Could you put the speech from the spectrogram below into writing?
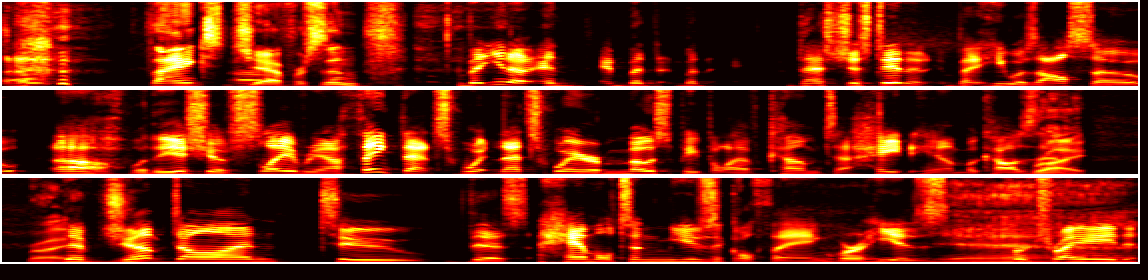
Thanks, um, Jefferson. But you know, and but but that's just it. But he was also oh, with the issue of slavery. And I think that's wh- that's where most people have come to hate him because Right, right. they've jumped on to this Hamilton musical thing where he is portrayed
